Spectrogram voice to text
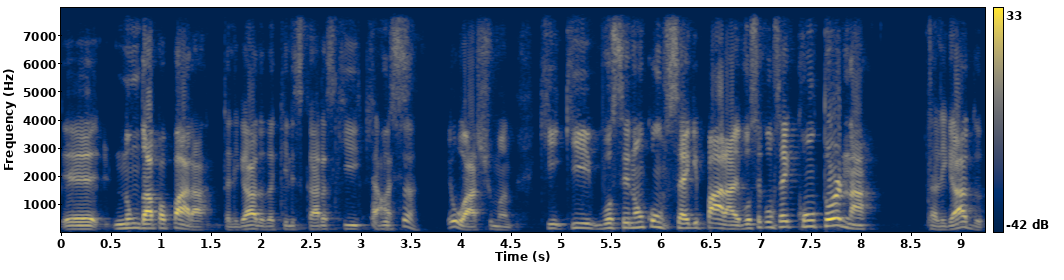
é, não dá para parar, tá ligado? Daqueles caras que, que você, eu acho, mano, que, que você não consegue parar, você consegue contornar, tá ligado?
